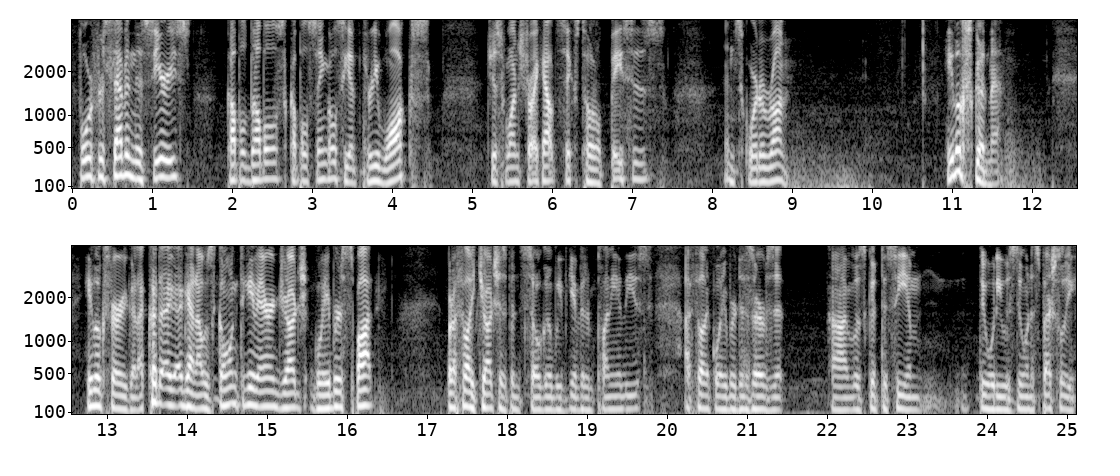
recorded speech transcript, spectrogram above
Four for seven this series. Couple doubles, couple singles. He had three walks, just one strikeout, six total bases, and scored a run. He looks good, man. He looks very good. I could again. I was going to give Aaron Judge Gleyber's spot, but I feel like Judge has been so good. We've given him plenty of these. I feel like Gleyber deserves it. Uh, it was good to see him do what he was doing, especially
